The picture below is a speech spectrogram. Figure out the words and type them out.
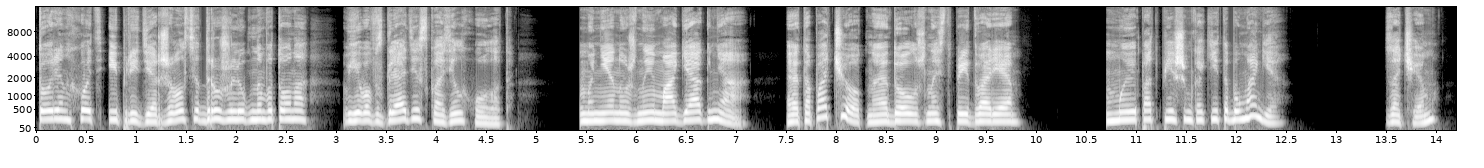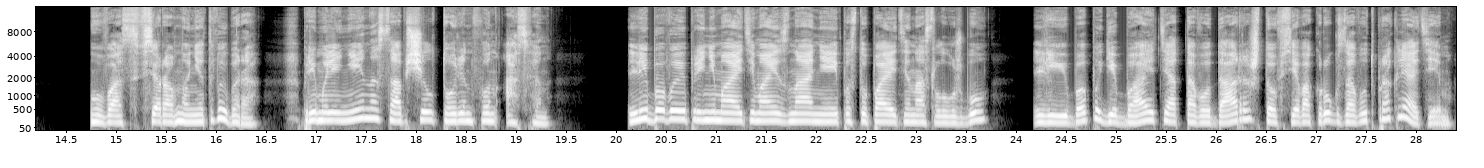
Торин хоть и придерживался дружелюбного тона, в его взгляде сквозил холод. «Мне нужны маги огня. Это почетная должность при дворе». «Мы подпишем какие-то бумаги?» «Зачем?» «У вас все равно нет выбора», — прямолинейно сообщил Торин фон Асфен. «Либо вы принимаете мои знания и поступаете на службу, либо погибаете от того дара, что все вокруг зовут проклятием.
